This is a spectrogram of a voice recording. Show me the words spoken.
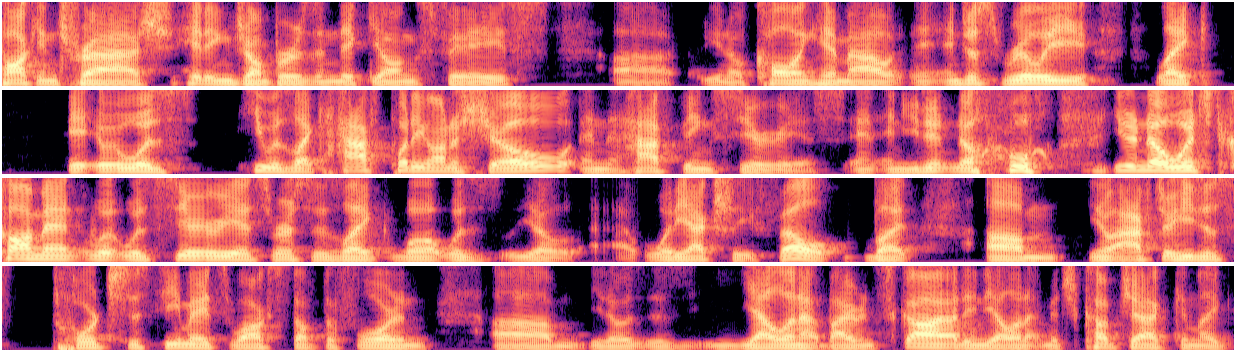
talking trash, hitting jumpers in Nick Young's face, uh, you know, calling him out, and, and just really like it, it, was. He was like half putting on a show and half being serious, and and you didn't know you didn't know which comment was serious versus like what was you know what he actually felt. But um, you know, after he just torched his teammates, walks off the floor, and um, you know, is, is yelling at Byron Scott and yelling at Mitch Kupchak, and like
